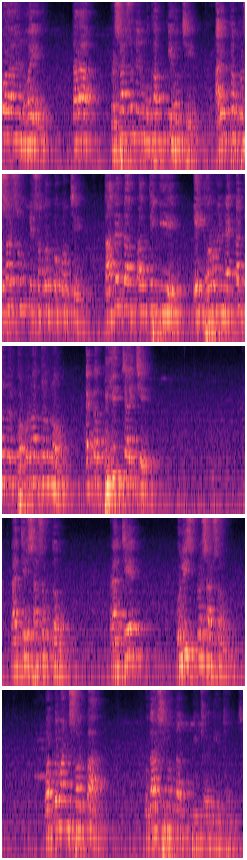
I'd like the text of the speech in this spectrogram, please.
পরায়ণ হয়ে তারা প্রশাসনের মুখামুখি হচ্ছে আরক্ষা প্রশাসনকে সতর্ক করছে, তাদের দ্বার প্রান্তে গিয়ে এই ধরনের ন্যাক্কারজনের ঘটনার জন্য একটা ভিড় চাইছে রাজ্যের শাসক দল, রাজ্যের পুলিশ প্রশাসন। বর্তমান সরকার উদাসীনতার পরিচয় দিয়ে চলছে।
